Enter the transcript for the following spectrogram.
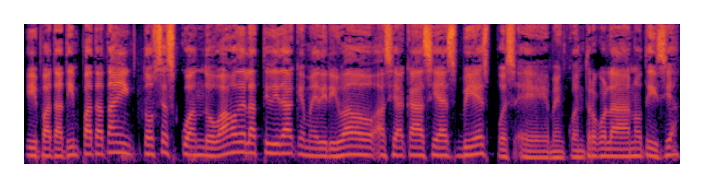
y patatín patatán. Entonces, cuando bajo de la actividad que me dirijo hacia acá, hacia SBS, pues eh, me encuentro con la noticia,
